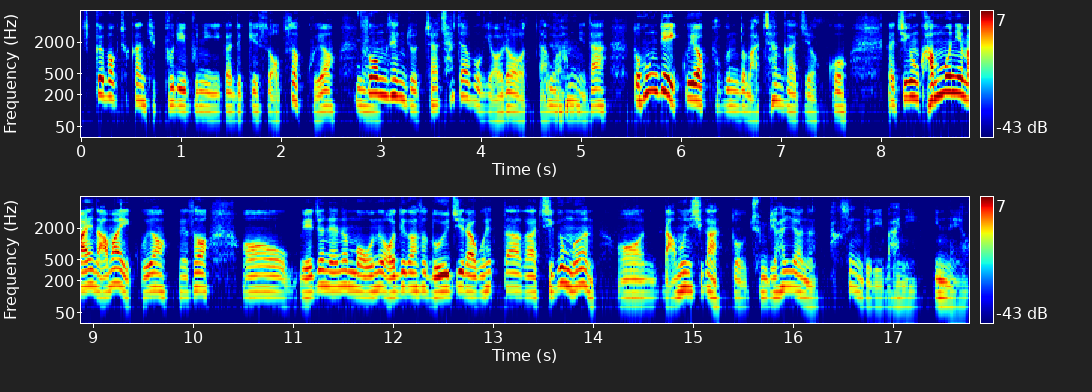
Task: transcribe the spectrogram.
시끌벅적한 뒤풀이 분위기가 느낄 수 없었고요. 네. 수험생조차 찾아보기 어려웠다고 예. 합니다. 또 홍대 입구역 부근도 마찬가지였고, 그러니까 지금 관문이 많이 남아 있고요. 그래서 어, 예전에는 뭐 오늘 어디 가서 놀지라고 했다가 지금은 어, 남은 시간 또 준비하려는 학생들이 많이 있네요.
